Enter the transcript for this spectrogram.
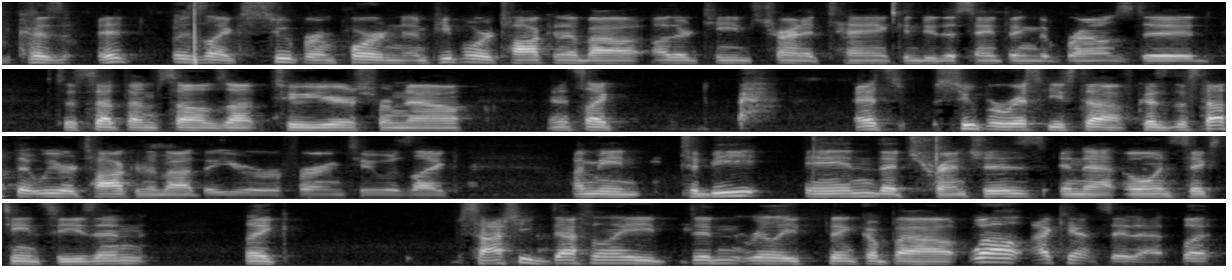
because it was like super important, and people were talking about other teams trying to tank and do the same thing the Browns did to set themselves up two years from now, and it's like it's super risky stuff because the stuff that we were talking about that you were referring to was like, I mean, to be in the trenches in that 0 16 season, like Sashi definitely didn't really think about. Well, I can't say that, but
